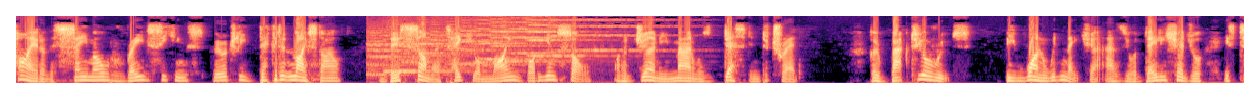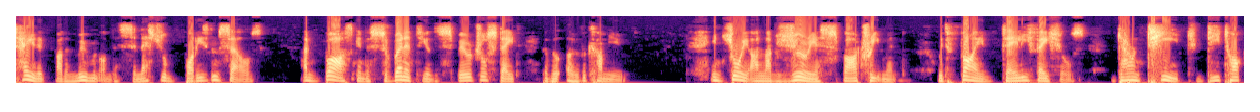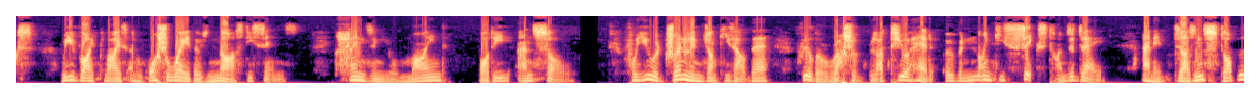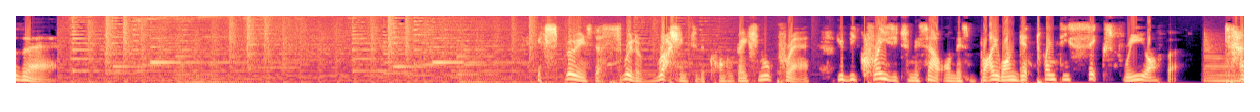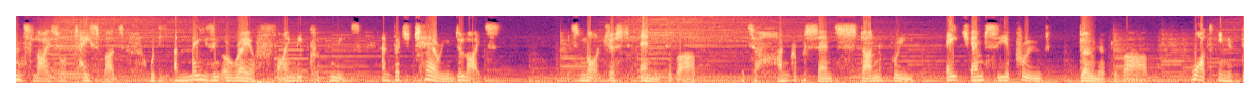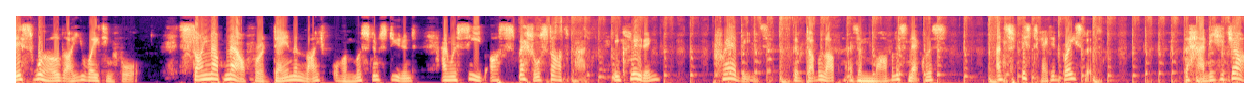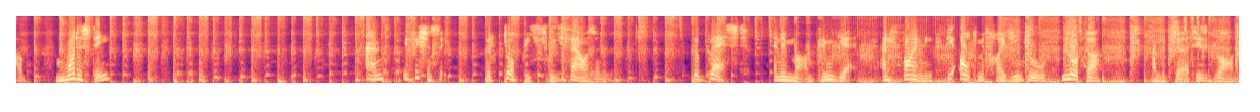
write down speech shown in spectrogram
Tired of the same old rave-seeking, spiritually decadent lifestyle? This summer take your mind, body and soul on a journey man was destined to tread. Go back to your roots, be one with nature as your daily schedule is tailored by the movement of the celestial bodies themselves, and bask in the serenity of the spiritual state that will overcome you. Enjoy our luxurious spa treatment with five daily facials guaranteed to detox, revitalize and wash away those nasty sins, cleansing your mind, body and soul. For you adrenaline junkies out there, feel the rush of blood to your head over 96 times a day, and it doesn't stop there. Experience the thrill of rushing to the congregational prayer. You'd be crazy to miss out on this buy one get 26 free offer. Tantalize your taste buds with the amazing array of finely cooked meats and vegetarian delights. It's not just any kebab, it's a 100% stun-free, HMC approved doner kebab. What in this world are you waiting for? Sign up now for a day in the life of a Muslim student and receive our special starter pack, including prayer beads that double up as a marvelous necklace and sophisticated bracelet, the handy hijab, modesty, and efficiency, the Dobby 3000, the best an imam can get, and finally the ultimate hygiene tool, Lota, and the dirt is gone.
